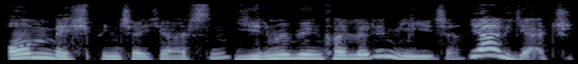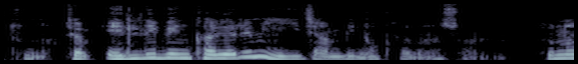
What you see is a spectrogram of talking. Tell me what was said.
15.000 çekersin. 20.000 kalori mi yiyeceksin? Yer gerçi Tuna. Atıyorum 50.000 kalori mi yiyeceğim bir noktadan sonra? Tuna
